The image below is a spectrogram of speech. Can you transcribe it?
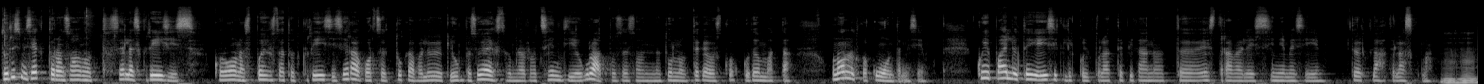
turismisektor on saanud selles kriisis, koroonast põhjustatud kriisis erakordselt tugeva löögi, umbes üheksakümne protsendi ulatuses on tulnud tegevust kokku tõmmata. on olnud ka koondamisi. kui palju teie isiklikult olete pidanud äh, Estravelis inimesi töölt lahti laskma mm? -hmm.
